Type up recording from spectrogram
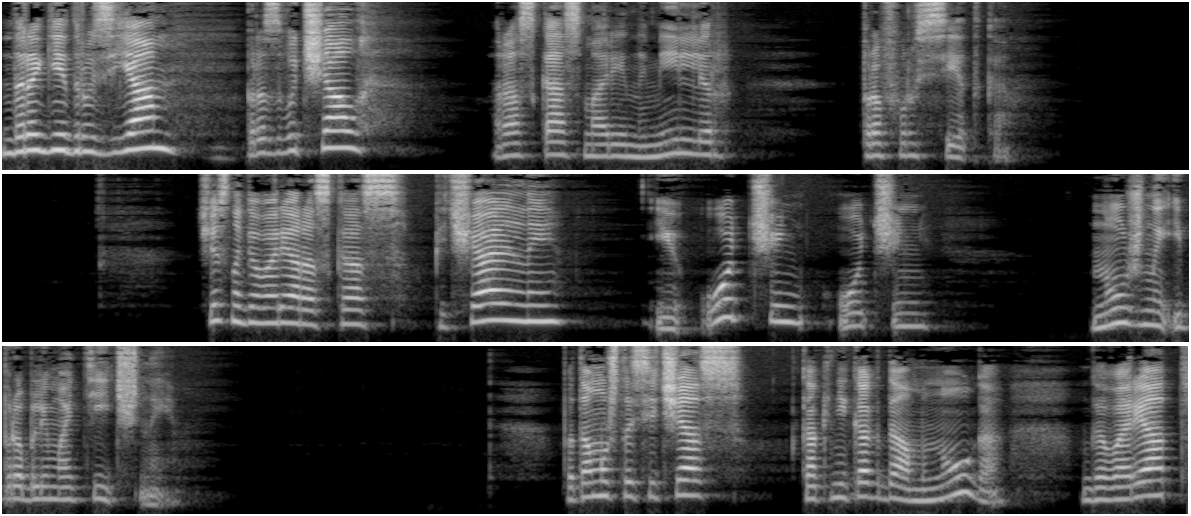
Дорогие друзья, прозвучал Рассказ Марины Миллер про фурсетка. Честно говоря, рассказ печальный и очень-очень нужный и проблематичный. Потому что сейчас, как никогда много, говорят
